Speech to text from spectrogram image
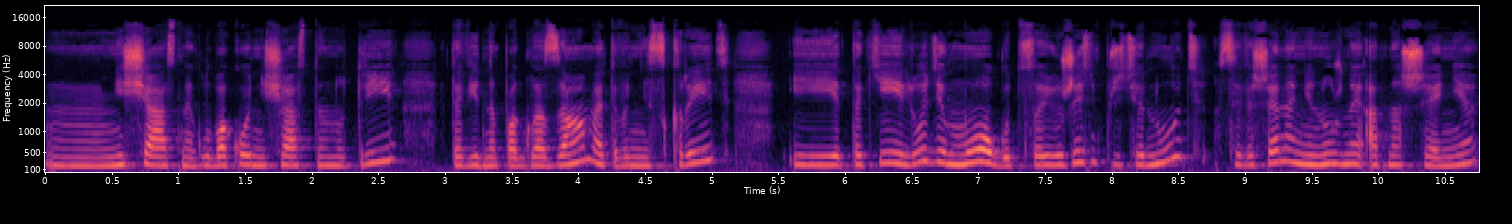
несчастные, глубоко несчастные внутри, это видно по глазам, этого не скрыть. И такие люди могут в свою жизнь притянуть совершенно ненужные отношения,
